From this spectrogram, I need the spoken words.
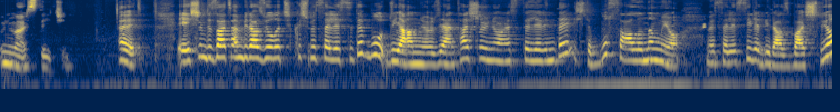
üniversite için. Evet. E, şimdi zaten biraz yola çıkış meselesi de bu diye anlıyoruz. Yani taşra üniversitelerinde işte bu sağlanamıyor meselesiyle biraz başlıyor.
